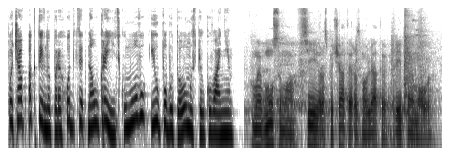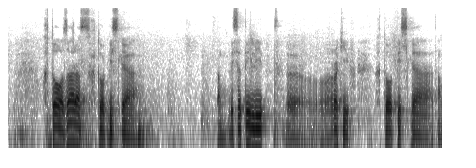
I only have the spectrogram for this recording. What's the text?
почав активно переходити на українську мову і у побутовому спілкуванні. Ми мусимо всі розпочати розмовляти рідною мовою. Хто зараз, хто після там, 10 літ, е, років, хто після там,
